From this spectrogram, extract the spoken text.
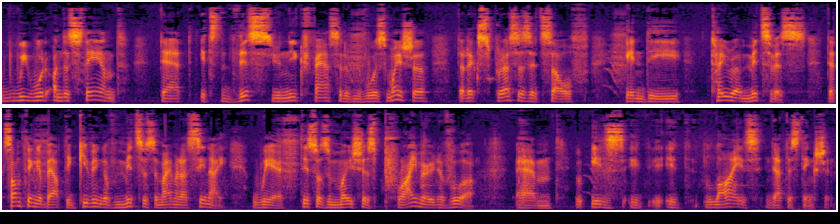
We would understand that it's this unique facet of Nevuas Moshe that expresses itself in the Torah mitzvahs, that something about the giving of mitzvahs in Maimon Sinai, where this was Moshe's primary nevuah, um, is it, it, lies in that distinction.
